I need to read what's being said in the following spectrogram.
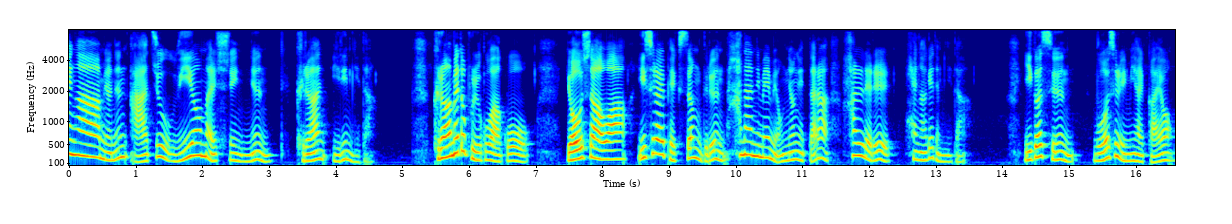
행하면은 아주 위험할 수 있는 그러한 일입니다. 그럼에도 불구하고 여호수아와 이스라엘 백성들은 하나님의 명령에 따라 할례를 행하게 됩니다. 이것은 무엇을 의미할까요?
